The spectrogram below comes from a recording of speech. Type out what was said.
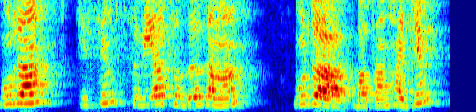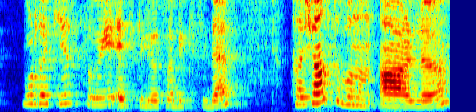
Burada cisim sıvıya atıldığı zaman burada batan hacim buradaki sıvıyı etkiliyor tabii ki de. Taşan sıvının ağırlığı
